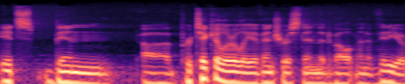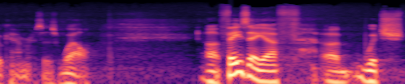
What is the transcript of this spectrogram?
it's been uh, particularly of interest in the development of video cameras as well. Phase AF, which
